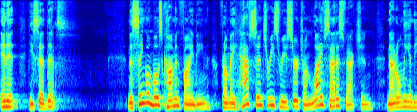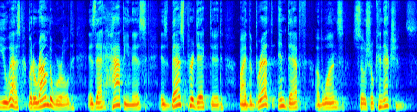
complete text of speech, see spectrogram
In it, he said this the single most common finding from a half century's research on life satisfaction, not only in the US, but around the world, is that happiness is best predicted by the breadth and depth of one's social connections.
